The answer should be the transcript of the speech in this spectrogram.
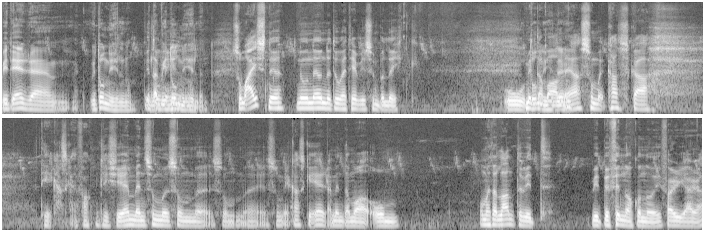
Vi er um, vi dunne hilden, vi er i hilden. Som eisne, nå nevner du at det er vi symbolikk. Og dunne ja, som er kanskje det er kanskje en fucking klisjé, men som, som, som, som er kanskje er en myndamal om om dette landet vidt vi befinner oss nå i førjere,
